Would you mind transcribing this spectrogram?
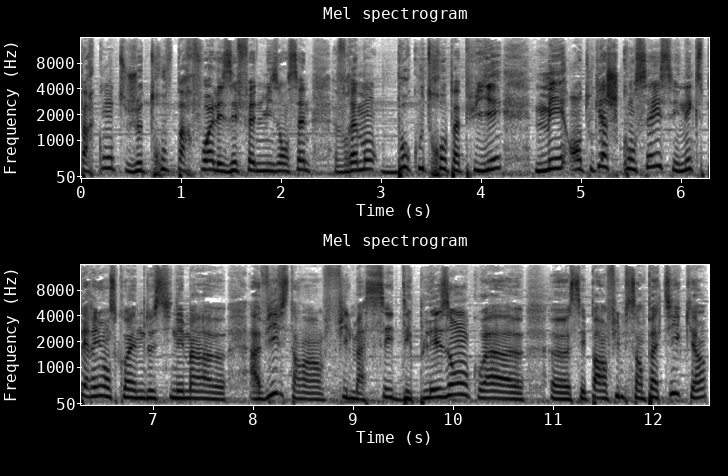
Par contre, je trouve parfois les effets de mise en scène vraiment beaucoup trop appuyés. Mais en tout cas, je conseille, c'est une expérience quand même de cinéma à vivre. C'est un film assez déplaisant, quoi. Euh, c'est pas un film sympathique, hein.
